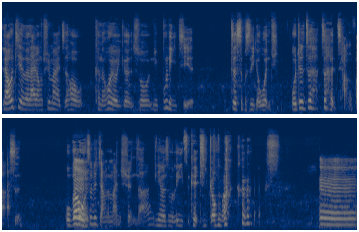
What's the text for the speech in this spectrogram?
了解了来龙去脉之后，可能会有一个说你不理解这是不是一个问题。我觉得这这很常发生。我不知道我嗯是不是讲的蛮玄的、啊，你有什么例子可以提供吗？嗯，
